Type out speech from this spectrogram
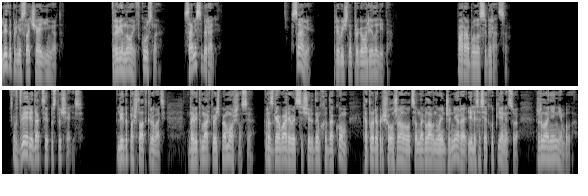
Лида принесла чай и мед. Травяной, вкусно. Сами собирали? Сами, привычно проговорила Лида. Пора было собираться. В дверь редакции постучались. Лида пошла открывать. Давид Маркович поморщился. Разговаривать с очередным ходаком, который пришел жаловаться на главного инженера или соседку-пьяницу, желания не было.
